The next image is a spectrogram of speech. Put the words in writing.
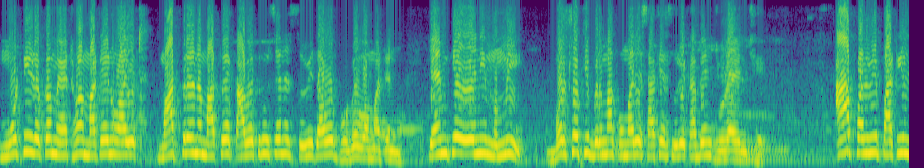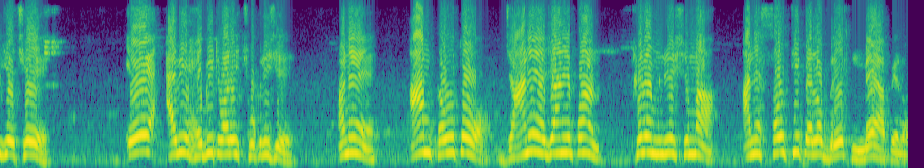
મોટી રકમ હેઠવા માટેનું આ એક માત્ર ને માત્ર કાવતરું છે ને સુવિધાઓ ભોગવવા માટેનું. કેમ કે એની મમ્મી વર્ષોથી બ્રહ્માકુમારી સાથે સુરેખાબેન જોડાયેલ છે. આ પલ્લવી પાટીલ જે છે, એ આવી હેબિટવાળી છોકરી છે. અને આમ કહું તો જાણે અજાણે પણ ફિલ્મ ઇન્ડસ્ટ્રીમાં આને સૌથી પહેલો બ્રેક મેં આપેલો.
